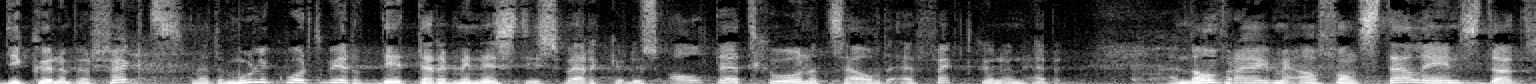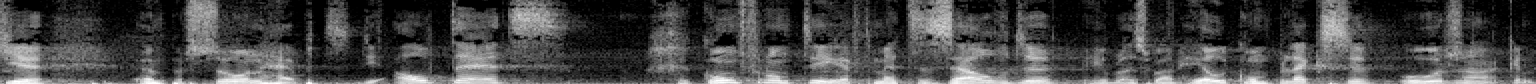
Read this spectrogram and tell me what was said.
die kunnen perfect, met een moeilijk woord weer, deterministisch werken. Dus altijd gewoon hetzelfde effect kunnen hebben. En dan vraag ik me af van, stel eens dat je een persoon hebt die altijd geconfronteerd met dezelfde, weliswaar heel complexe oorzaken,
